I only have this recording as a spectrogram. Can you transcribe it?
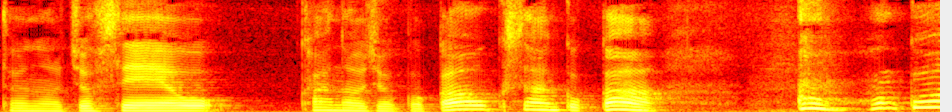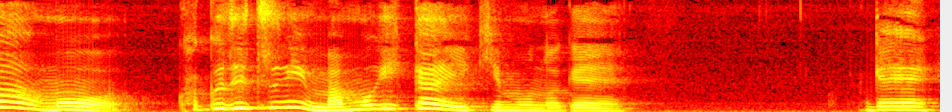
その女性を、彼女とか奥さんとか、本当はもう確実に守りたい生き物で、で、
